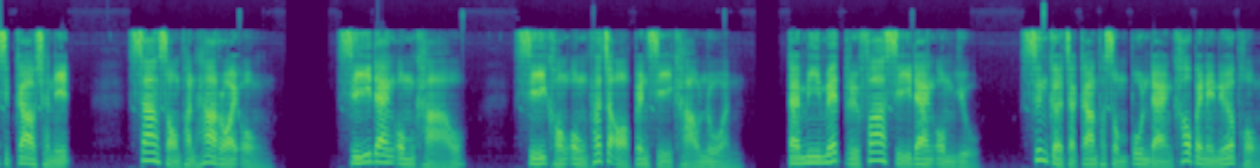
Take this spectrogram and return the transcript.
319 ชนิด สร้าง 2,500 องค์ สีแดงอมขาว สีขององค์พระจะออกเป็นสีขาวนวล แต่มีเม็ดหรือฝ้าสีแดงอมอยู่ ซึ่งเกิดจากการผสมปูนแดงเข้าไปในเนื้อผง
